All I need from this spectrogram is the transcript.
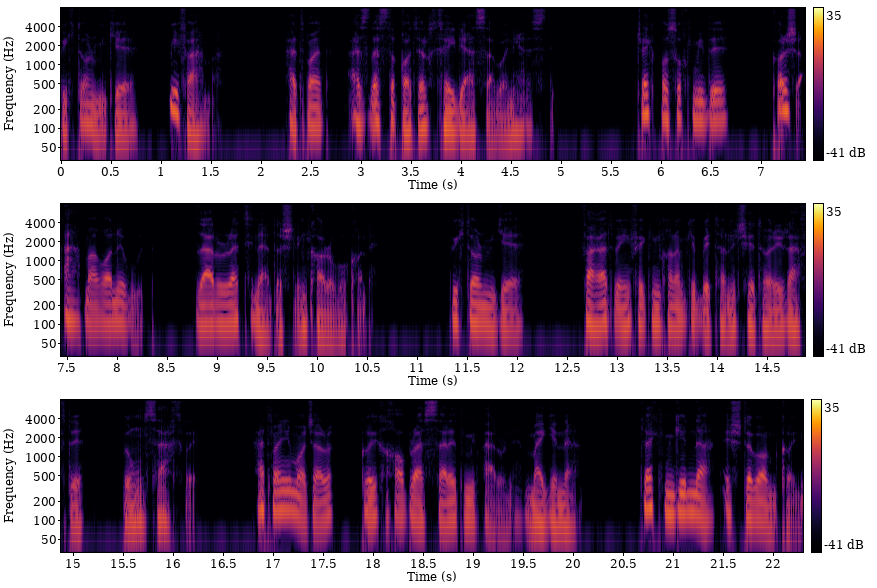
ویکتور میگه می‌فهمم. حتما از دست قاتل خیلی عصبانی هستی. جک پاسخ میده کارش احمقانه بود. ضرورتی نداشت این کار رو بکنه. ویکتور میگه فقط به این فکر می‌کنم که بتانی چطوری رفته به اون صخره. حتما این ماجرا گاهی خواب رو از سرت میپرونه. مگه نه؟ جک میگه نه اشتباه می‌کنی.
